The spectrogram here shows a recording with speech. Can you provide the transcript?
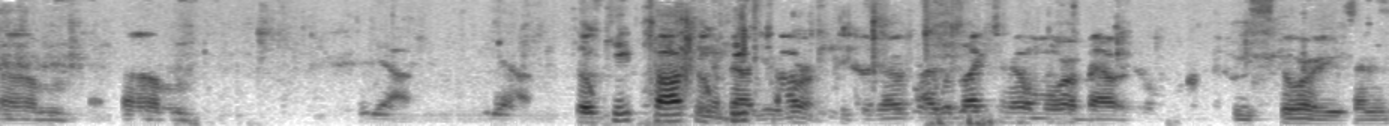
um, um, yeah, yeah. So keep talking about your work because I, I would like to know more about these stories and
